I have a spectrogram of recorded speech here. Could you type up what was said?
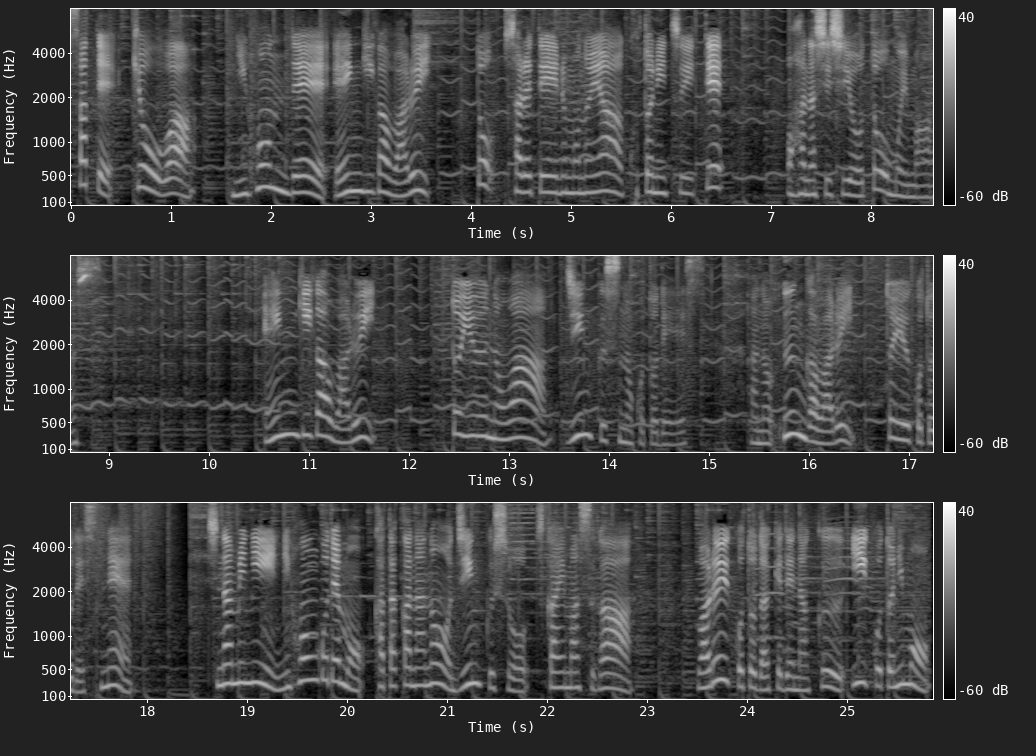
さて今日は日本で縁起が悪いとされているものやことについてお話ししようと思います。縁起が悪いというのはジンクスのことです。あの運が悪いということですね。ちなみに日本語でもカタカナのジンクスを使いますが悪いことだけでなくいいことにも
